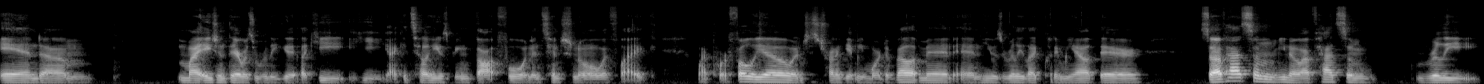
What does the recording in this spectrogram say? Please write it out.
And um, my agent there was really good. Like he he I could tell he was being thoughtful and intentional with like my portfolio and just trying to get me more development and he was really like putting me out there. So I've had some, you know, I've had some really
